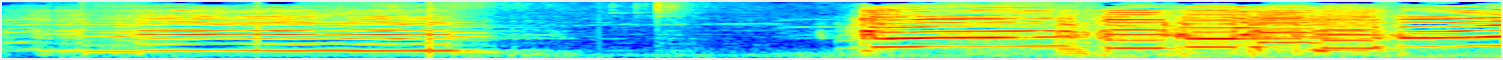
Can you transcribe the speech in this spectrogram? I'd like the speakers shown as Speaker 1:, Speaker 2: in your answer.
Speaker 1: I woke up this morning.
